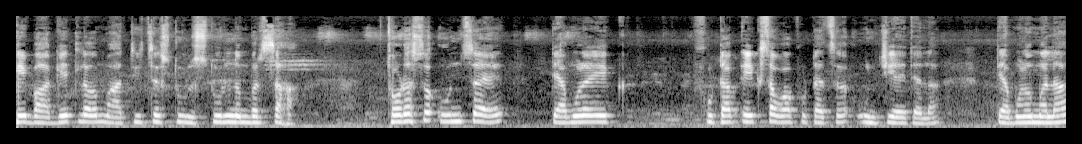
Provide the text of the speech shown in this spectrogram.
हे बागेतलं मातीचं स्टूल स्टूल नंबर सहा. थोडंसं उंच आहे त्यामुळे एक फुटा एक सव्वा फुटाचं उंची आहे त्याला. त्यामुळं मला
